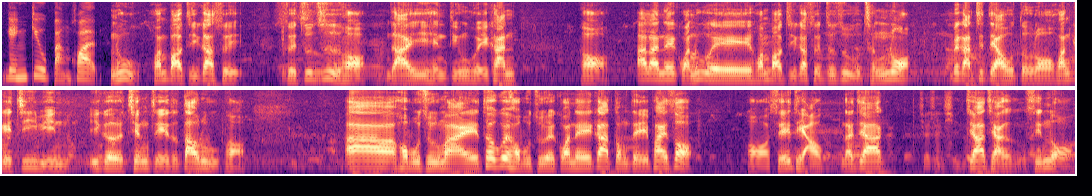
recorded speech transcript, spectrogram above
研究办法。环保局甲水水资处吼来现场会勘，吼啊，咱的管府的环保局甲水资处承诺，要甲这条道路还给居民一个清洁的道路，吼。啊，服务处嘛，透过服务处的关系，甲当地派出所哦协调，来加加强巡逻。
